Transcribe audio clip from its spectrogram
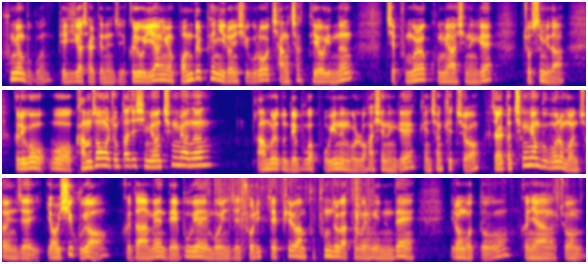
후면 부분 배기가 잘 되는지 그리고 이왕이면 번들 팬이 이런 식으로 장착되어 있는 제품을 구매하시는 게 좋습니다. 그리고 뭐 감성을 좀 따지시면 측면은 아무래도 내부가 보이는 걸로 하시는 게 괜찮겠죠. 자, 일단 측면 부분을 먼저 이제 여시고요. 그 다음에 내부에 뭐 이제 조립돼 필요한 부품들 같은 거 이런 게 있는데 이런 것도 그냥 좀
